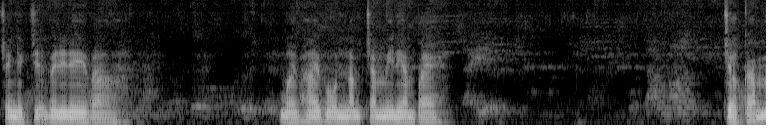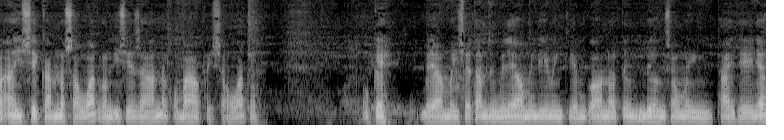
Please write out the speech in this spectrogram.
tranh lệch giữa VDD và 12V 500 mA chờ cắm à, IC cắm nó 6W còn IC dán là có 3,6W thôi. Ok bây giờ mình sẽ tạm dừng video mình đi mình kiếm con nó tương đương xong mình thay thế nhé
